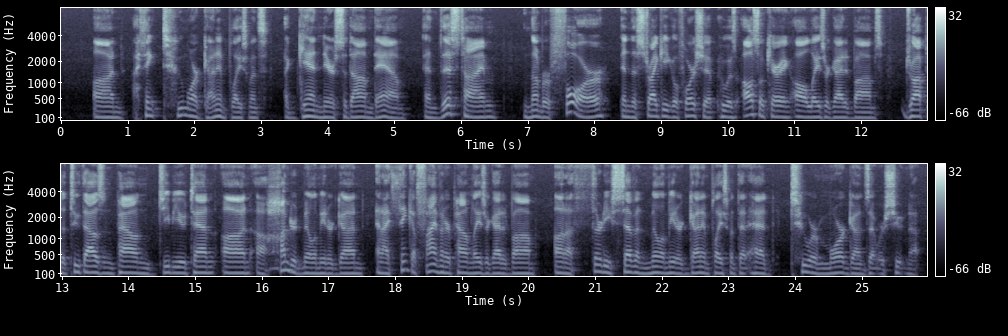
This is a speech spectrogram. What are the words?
on, I think, two more gun emplacements, again near Saddam Dam. And this time, number four in the Strike Eagle 4 ship, who was also carrying all laser guided bombs, dropped a 2,000 pound GBU 10 on a 100 millimeter gun, and I think a 500 pound laser guided bomb on a 37 millimeter gun emplacement that had two or more guns that were shooting up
